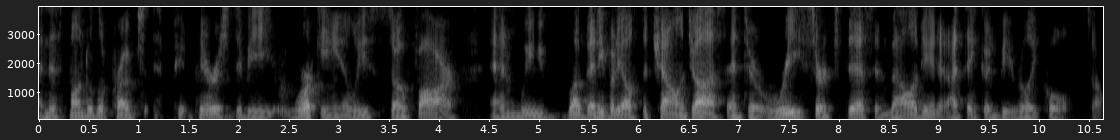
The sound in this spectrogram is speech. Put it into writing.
And this bundled approach appears to be working, at least so far. And we love anybody else to challenge us and to research this and validate it. I think it would be really cool. So,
